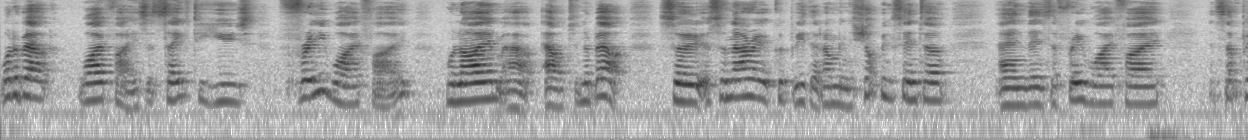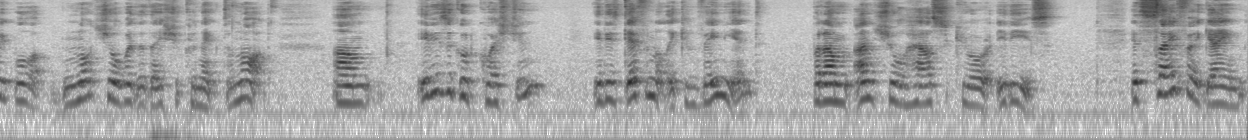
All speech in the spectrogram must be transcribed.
What about Wi-Fi? Is it safe to use free Wi-Fi when I am out, out and about? So a scenario could be that I'm in the shopping centre and there's a free Wi-Fi and some people are not sure whether they should connect or not. Um, it is a good question. It is definitely convenient, but I'm unsure how secure it is. It's safer again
